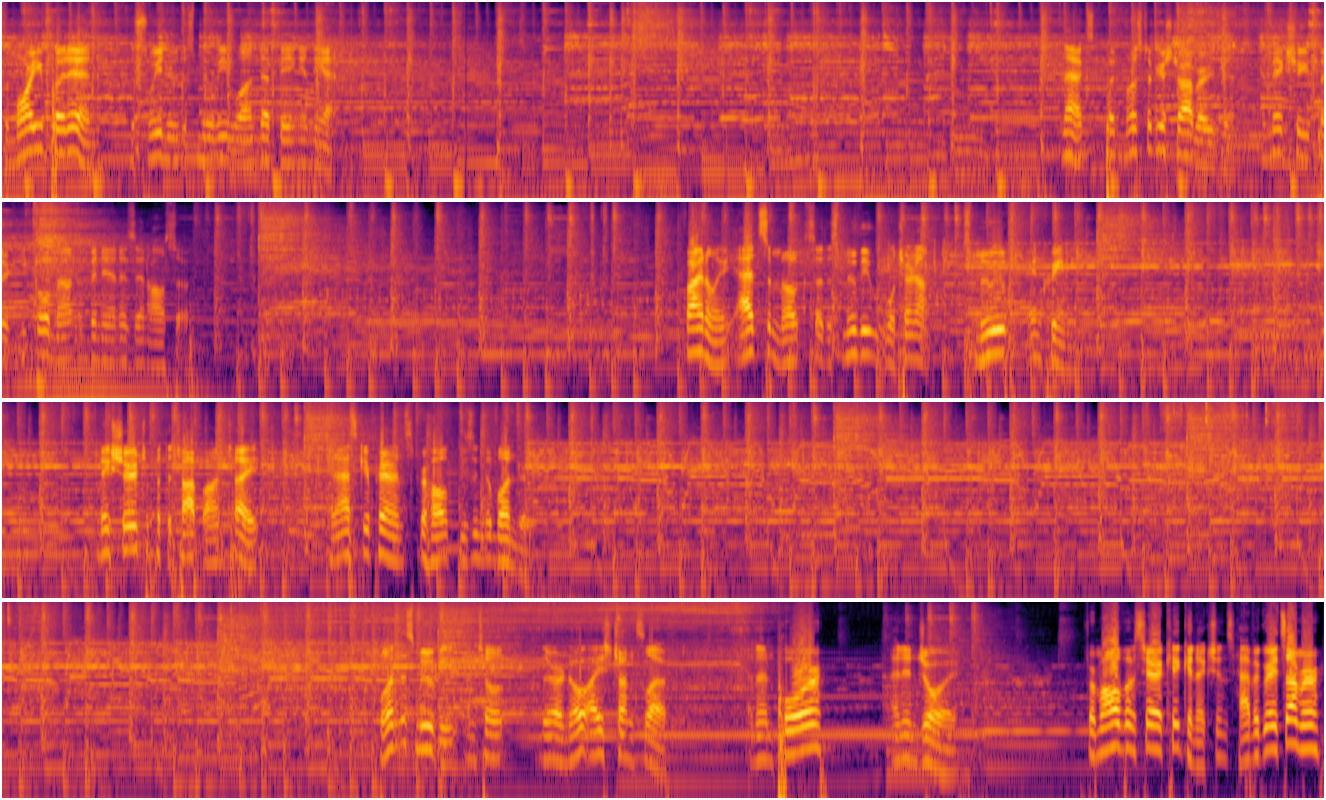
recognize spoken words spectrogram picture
The more you put in, the sweeter the smoothie will end up being in the end. Next, put most of your strawberries in, and make sure you put an equal amount of bananas in also. Finally, add some milk so the smoothie will turn out smooth and creamy. Make sure to put the top on tight, and ask your parents for help using the blender. Blend the smoothie until there are no ice chunks left, and then pour and enjoy. From all of us here at Kid Connections, have a great summer!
